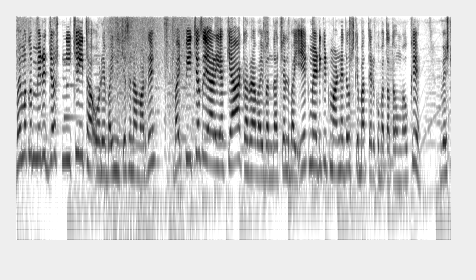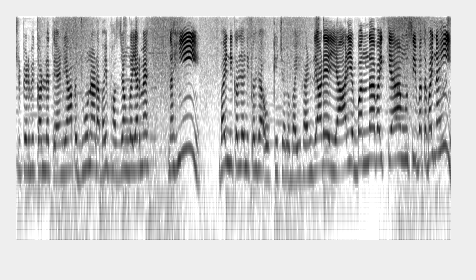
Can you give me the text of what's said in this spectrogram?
भाई मतलब मेरे जस्ट नीचे ही था। और भाई, नीचे से ना मार दे। भाई, पीछे से यार यार क्या कर रहा है भाई बंदा? चल भाई, एक मेडिकेट मारने दे, उसके बाद तेरे को बताता हूँ मैं, ओके? वेस्ट रिपेयर भी कर लेते हैं। यहाँ पे जून आ रहा भाई, फंस जाऊँगा यार मैं। नहीं! भाई, निकल जा निकल जा। ओके, चलो भाई फाइनली अरे यार, ये बंदा भाई, क्या मुसीबत है? भाई, नहीं!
